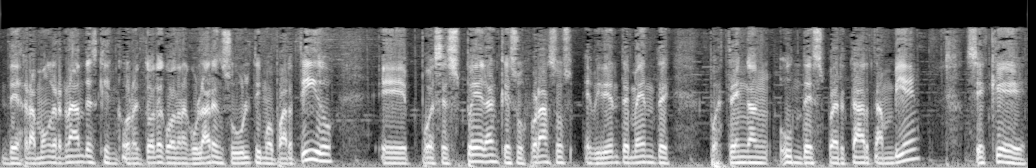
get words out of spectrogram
de Ramón Hernández, quien conectó de cuadrangular en su último partido. Eh, pues esperan que sus brazos evidentemente pues tengan un despertar también. Si es que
